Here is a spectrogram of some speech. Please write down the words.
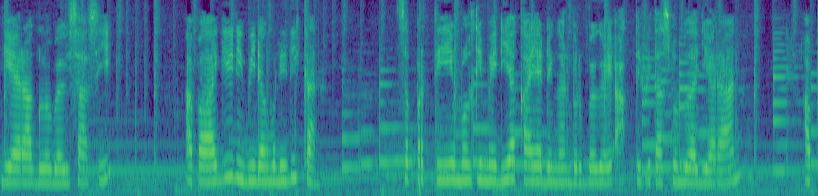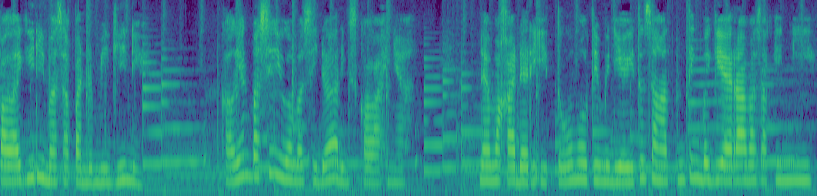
di era globalisasi, apalagi di bidang pendidikan seperti multimedia kaya dengan berbagai aktivitas pembelajaran, apalagi di masa pandemi gini. Kalian pasti juga masih daring sekolahnya. Nah, maka dari itu, multimedia itu sangat penting bagi era masa kini.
